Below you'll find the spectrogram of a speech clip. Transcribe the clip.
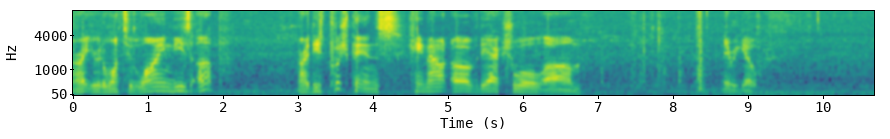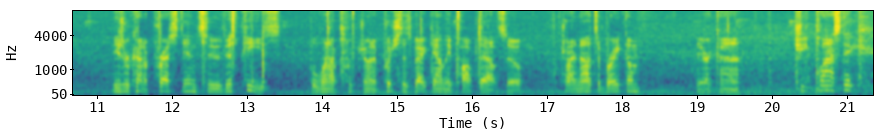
All right, you're going to want to line these up. All right, these push pins came out of the actual, um, there we go. These were kind of pressed into this piece, but when I put, trying to push this back down, they popped out. So try not to break them. They're kind of cheap plastic.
